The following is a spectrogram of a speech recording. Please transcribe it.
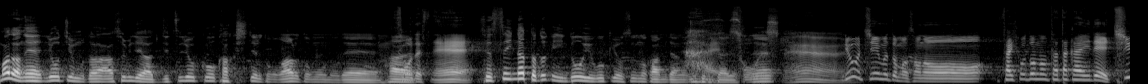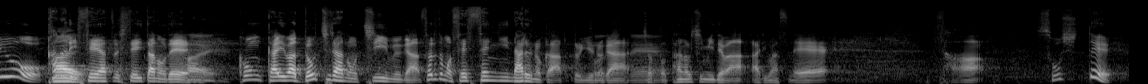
まだね、両チームとはそういう意味では実力を隠しているところがあると思うので、はい、そうですね。接戦になった時にどういう動きをするのかみたいなのを見てみたいですね。ね。両チームともその先ほどの戦いで中央をかなり制圧していたので、はい。今回はどちらのチームがそれとも接戦になるのかというのがちょっと楽しみではありますね。さあそして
